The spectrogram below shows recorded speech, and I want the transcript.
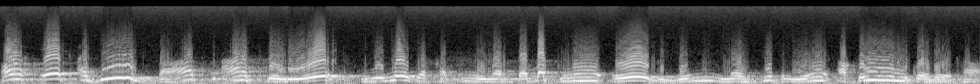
اور ایک عجیب بات آج کے لیے یہ کہ ختم مرتبت نے ایک دن مسجد میں عقیل کو دیکھا۔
